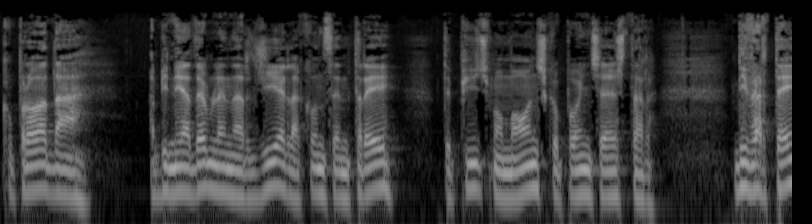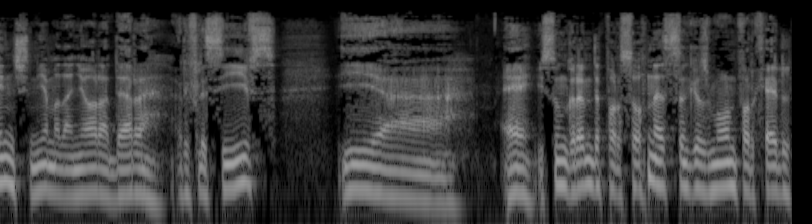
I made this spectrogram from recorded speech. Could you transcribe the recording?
che prova da abbinare l'energia e la concentrare de piuch moments che poi in cester divertenti, niema da gnora der riflessivs i uh, eh, i sunt grande persone sunt che smon perché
